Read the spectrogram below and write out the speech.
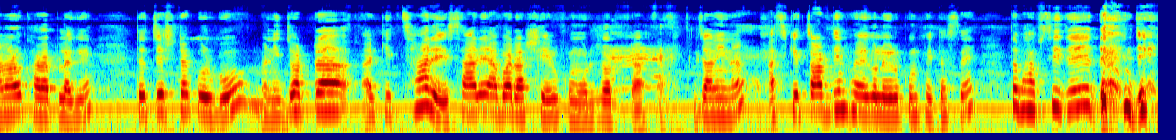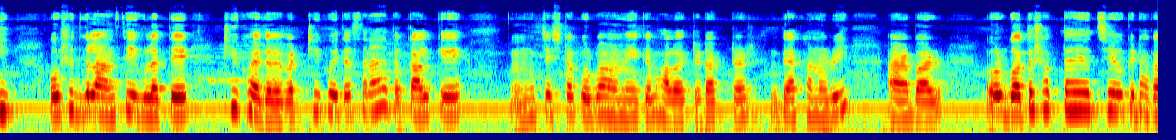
আমারও খারাপ লাগে। তো চেষ্টা করব মানে জ্বরটা আর কি ছাড়ে ছাড়ে আবার আসে এরকম ওর জ্বরটা। জানি না, আজকে চার দিন হয়ে গেল এরকম হইতাছে। তো ভাবছি যে যেই ওষুধগুলো আনছি এগুলাতে ঠিক হয়ে যাবে বাট ঠিক হইতেছে না। তো কালকে চেষ্টা করব আমার মেয়েকে ভালো একটা ডাক্তার দেখানোরই। আর আবার ওর গত সপ্তাহে হচ্ছে ওকে ঢাকা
